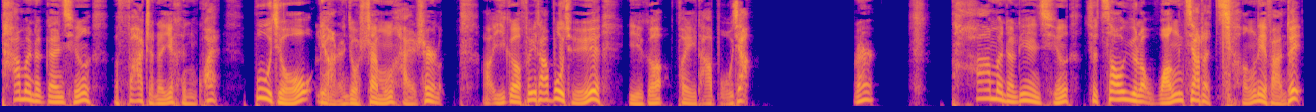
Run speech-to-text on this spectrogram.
他们的感情发展的也很快，不久两人就山盟海誓了啊，一个非他不娶，一个非他不嫁。然而，他们的恋情却遭遇了王家的强烈反对。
